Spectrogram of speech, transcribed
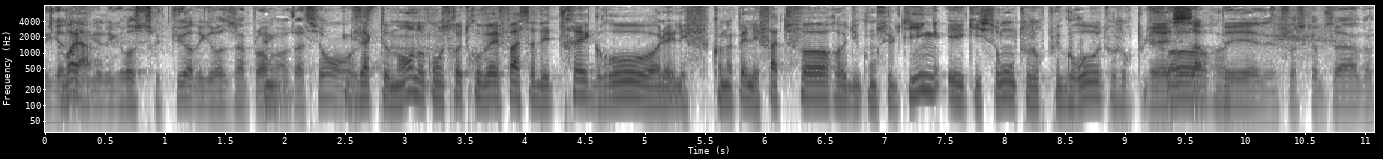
il, y a Voilà. des, il y a des grosses structures, des grosses implémentations. Exactement. Donc on se retrouvait face à des très gros, euh, les, les- qu'on appelle les fat forts euh, du consulting et qui sont toujours plus gros, toujours plus Les forts. SAP, des choses comme ça. Donc,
